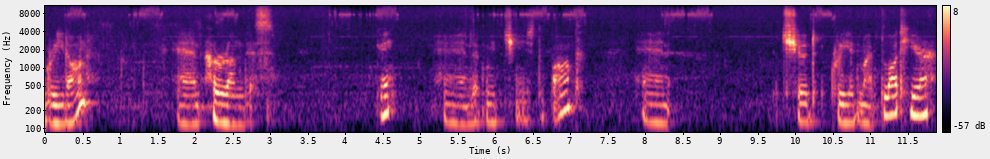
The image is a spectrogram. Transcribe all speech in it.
grid on and run this okay? And let me change the path and should create my plot here.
